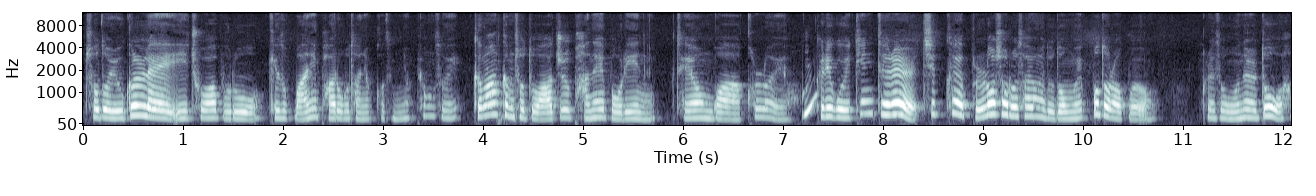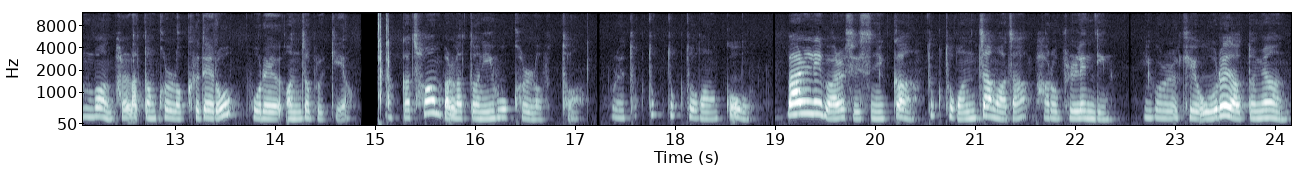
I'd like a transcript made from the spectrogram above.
저도 요 근래에 이 조합으로 계속 많이 바르고 다녔거든요, 평소에. 그만큼 저도 아주 반해버린 제형과 컬러예요. 그리고 이 틴트를 치크의 블러셔로 사용해도 너무 예쁘더라고요. 그래서 오늘도 한번 발랐던 컬러 그대로 볼에 얹어볼게요. 아까 처음 발랐던 2호 컬러부터 볼에 톡톡톡톡 얹고 빨리 마를 수 있으니까 톡톡 얹자마자 바로 blending. 이걸 이렇게 오래 놔두면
